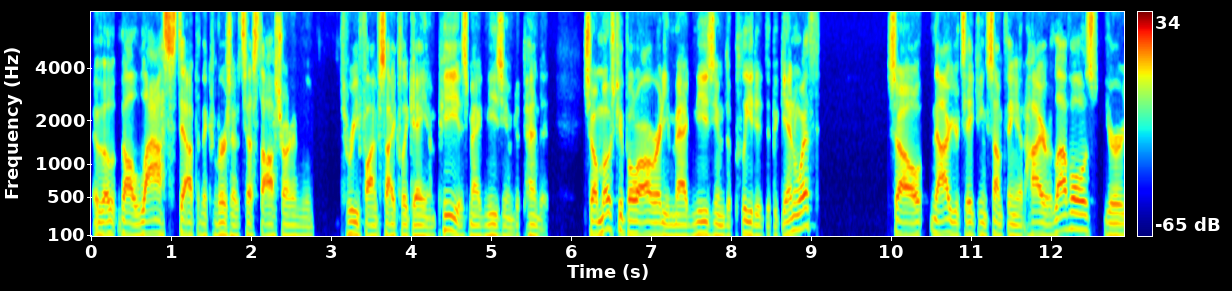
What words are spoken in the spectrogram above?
The, the last step in the conversion of testosterone into three five cyclic AMP is magnesium dependent. So most people are already magnesium depleted to begin with. So now you're taking something at higher levels, you're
